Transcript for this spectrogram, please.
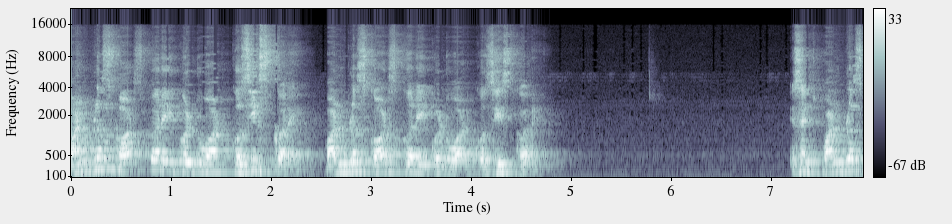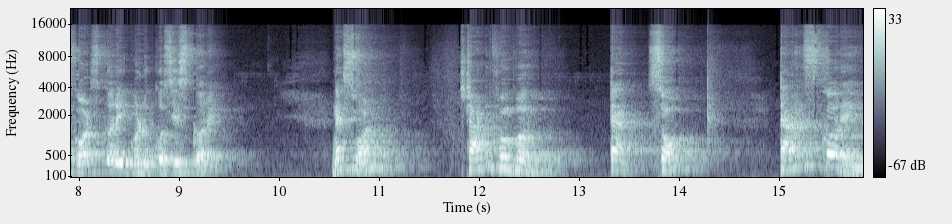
1 plus cot square equal to what? Cosec square 1 plus cot square equal to what? Cosec square Is it 1 plus cot square equal to cosec square Next one, started from where? tan. So tan square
